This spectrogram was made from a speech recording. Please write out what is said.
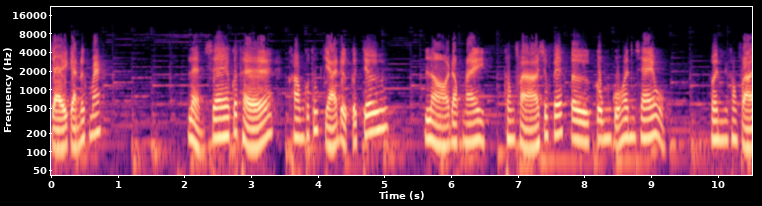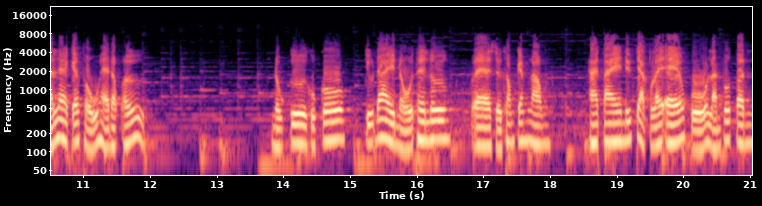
chảy cả nước mắt. Làm sao có thể không có thuốc giải được cơ chứ? Lọ độc này không phải xuất phát từ cung của Huynh sao? Huynh không phải là cao thủ hạ độc ư? Nụ cười của cô chứa đầy nỗi thê lương và sự không cam lòng. Hai tay níu chặt lấy éo của lãnh vô tình.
